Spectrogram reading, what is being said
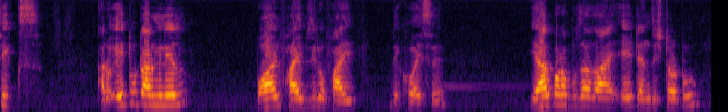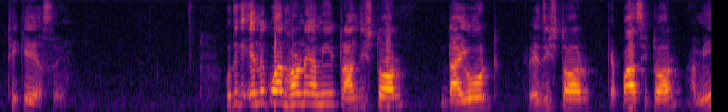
ছিক্স আৰু এইটো terminal point five zero' five দেখুৱাইছে। ইয়াৰ পৰা বুজা যায় এই ট্ৰেনজিষ্টৰটো ঠিকেই আছে। গতিকে এনেকুৱা ধৰণে আমি ট্ৰানজিষ্টৰ ডায়োড ৰেজিষ্টৰ কেপাচিটৰ আমি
